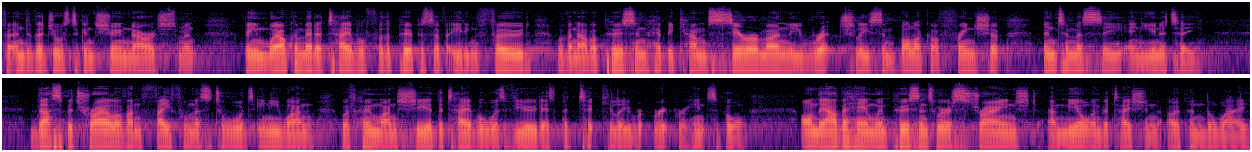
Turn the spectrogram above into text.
for individuals to consume nourishment. Being welcome at a table for the purpose of eating food with another person had become ceremonially richly symbolic of friendship, intimacy, and unity. Thus, betrayal of unfaithfulness towards anyone with whom one shared the table was viewed as particularly reprehensible. On the other hand, when persons were estranged, a meal invitation opened the way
